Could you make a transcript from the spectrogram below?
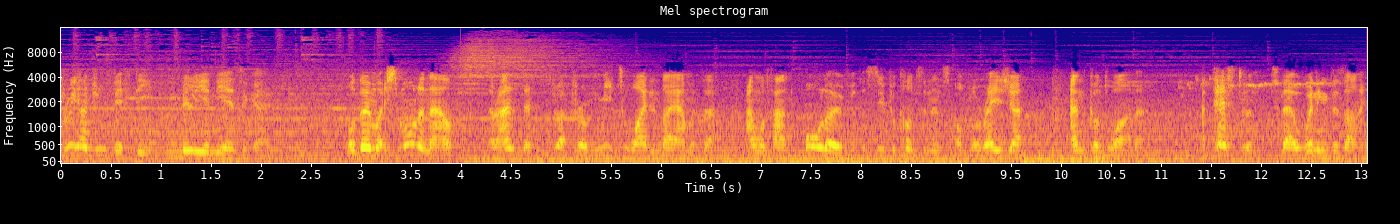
350 million years ago. Although much smaller now, their ancestors were up to a metre wide in diameter and were found all over the supercontinents of Laurasia and Gondwana, a testament to their winning design.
